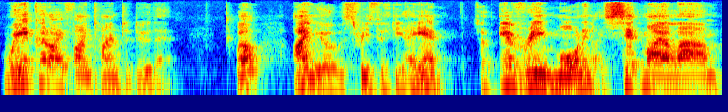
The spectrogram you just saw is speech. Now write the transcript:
Where could I find time to do that? Well, I knew it was 3.50 a.m. So every morning I set my alarm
